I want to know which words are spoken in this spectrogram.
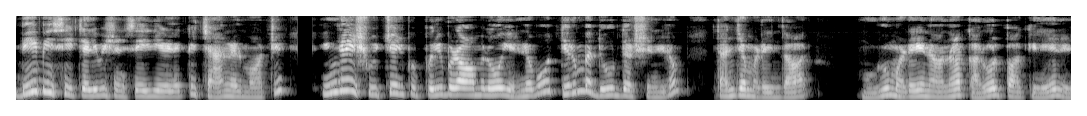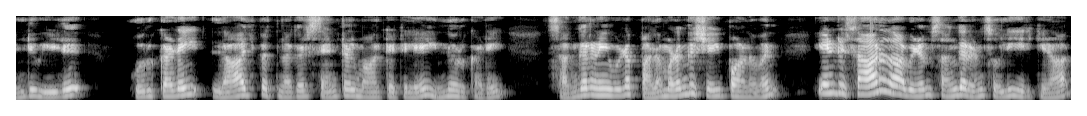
பிபிசி டெலிவிஷன் செய்திகளுக்கு சேனல் மாற்றி இங்கிலீஷ் உச்சரிப்பு புரிபடாமலோ என்னவோ திரும்ப தூர்தர்ஷனிடம் தஞ்சமடைந்தார். முழு மடையனானா கரோல் பாக்கிலே ரெண்டு வீடு ஒரு கடை லாஜ்பத் நகர் சென்ட்ரல் மார்க்கெட்டிலே இன்னொரு கடை. சங்கரனை விட பல மடங்கு ஷெய்ப்பானவன் என்று சாரதாவிடம் சங்கரன் சொல்லியிருக்கிறார்.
